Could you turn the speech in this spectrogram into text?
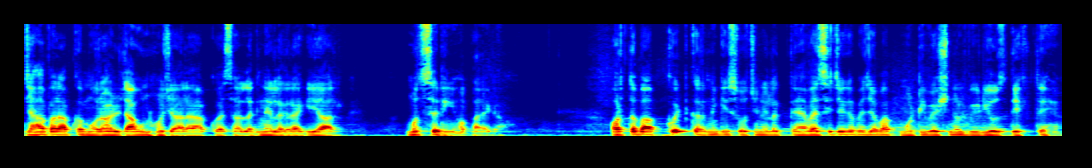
जहाँ पर आपका मोरल डाउन हो जा रहा है, आपको ऐसा लगने लग रहा है कि यार, मुझसे नहीं हो पाएगा। और तब आप क्विट करने की सोचने लगते हैं। वैसी जगह पे जब आप मोटिवेशनल वीडियोस देखते हैं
